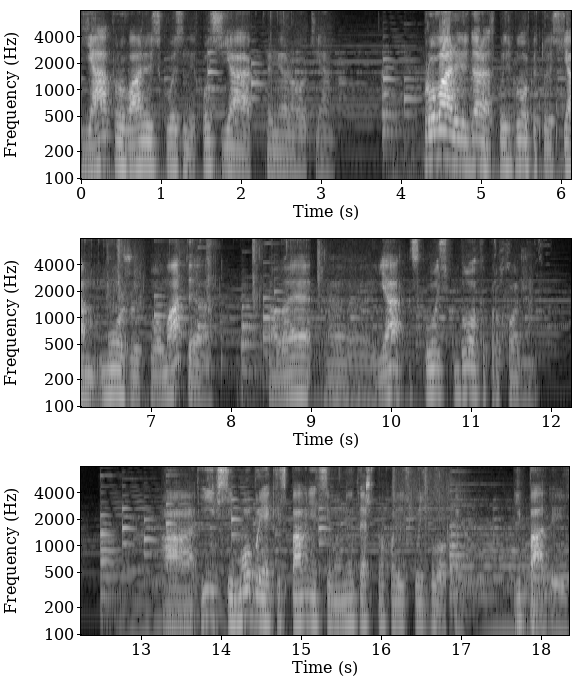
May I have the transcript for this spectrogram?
я провалююсь сквозь них. Ось як, примеру, от я. Провалююсь зараз сквозь блоки, тобто я можу їх поламати, а- але е, я сквозь блоки проходжу. А, і всі моби, які спавняться, вони теж проходять сквозь блоки. І падають.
